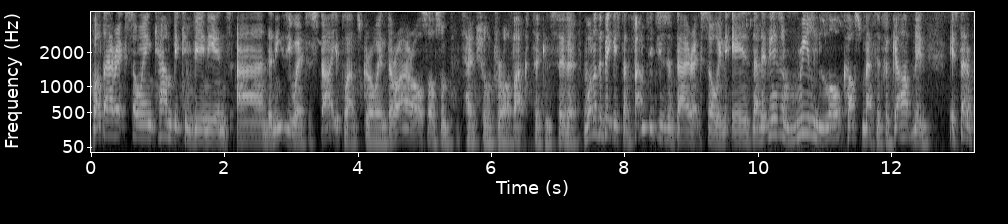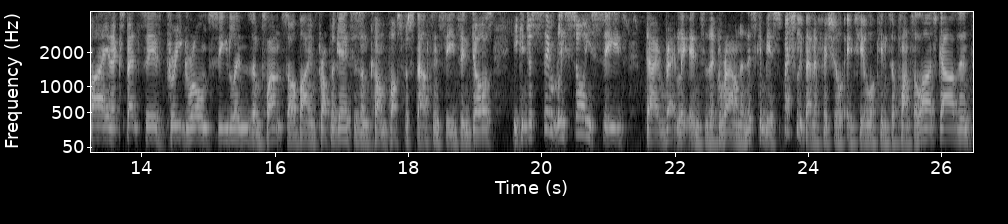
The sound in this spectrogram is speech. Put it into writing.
While direct sowing can be convenient and an easy way to start your plants growing, there are also some potential drawbacks to consider. One of the biggest advantages of direct sowing is that it is a really low cost method for gardening. Instead of buying expensive pre-grown seedlings and plants or buying propagators and compost for starting seeds indoors, you can just simply sow your seeds directly into the ground and this can be especially beneficial if you're looking to plant a large garden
